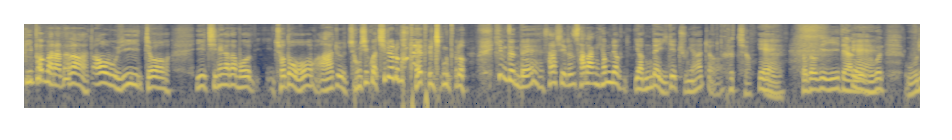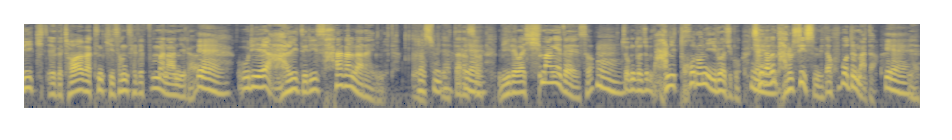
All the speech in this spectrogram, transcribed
비판만 하다가 아우 이 저이 진행하다 뭐 저도 아주 정신과 치료를 받아야 될 정도로 힘든데 사실은 사랑 협력 연대 이게 중요하죠. 그렇죠. 예. 네. 더더욱이 이 대한민국은 우리 기, 그러니까 저와 같은 기성세대뿐만 아니라 예. 우리의 아이들이 살아갈 나라입니다. 그렇습니다. 예, 따라서 예. 미래와 희망에 대해서 음. 좀더 좀 많이 토론이 이루어지고 예. 생각은 다를 수 있습니다. 후보들마다. 예. 예.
